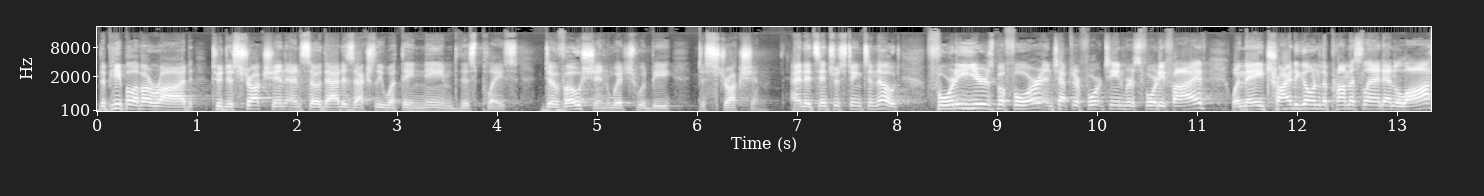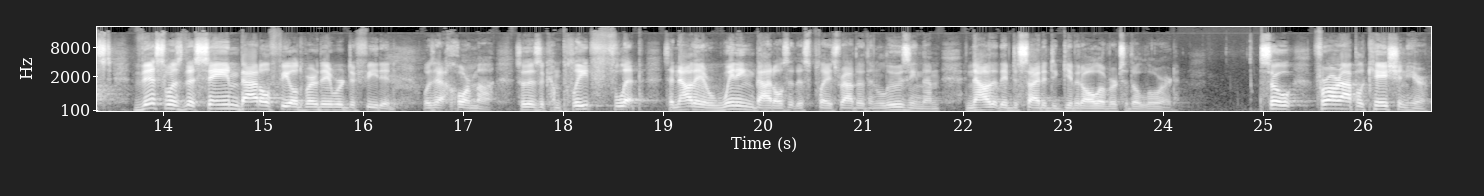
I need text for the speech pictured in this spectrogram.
the people of Arad to destruction, and so that is actually what they named this place devotion, which would be destruction. And it's interesting to note 40 years before, in chapter 14, verse 45, when they tried to go into the promised land and lost, this was the same battlefield where they were defeated, was at Hormah. So there's a complete flip. So now they are winning battles at this place rather than losing them, now that they've decided to give it all over to the Lord. So, for our application here,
